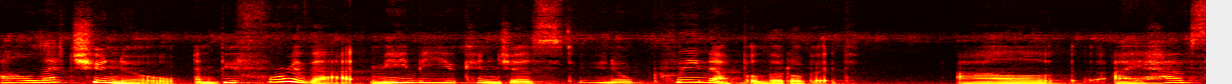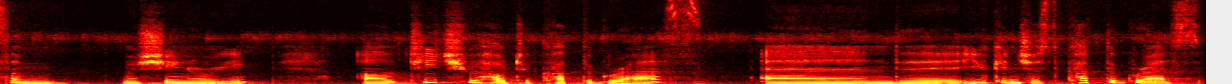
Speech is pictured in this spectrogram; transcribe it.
I'll let you know. And before that, maybe you can just, you know, clean up a little bit. I'll, I have some machinery. I'll teach you how to cut the grass. And uh, you can just cut the grass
